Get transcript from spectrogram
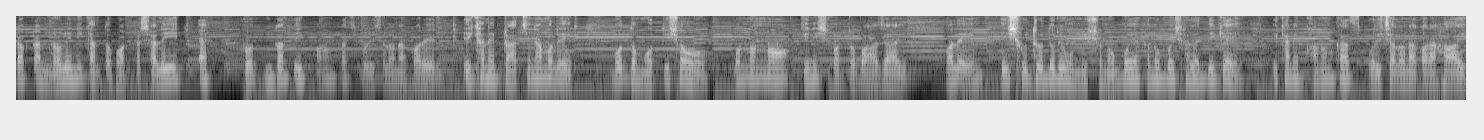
ডক্টর নলিনীকান্ত ভট্টাশালী এক প্রত্নতাত্ত্বিক খনন কাজ পরিচালনা করেন। এখানে প্রাচীন আমলের বৌদ্ধ মূর্তি সহ অন্যান্য জিনিসপত্র পাওয়া যায়। ফলে এই সূত্র ধরে উনিশশো নব্বই একানব্বই সালের দিকে এখানে খনন কাজ পরিচালনা করা হয়।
